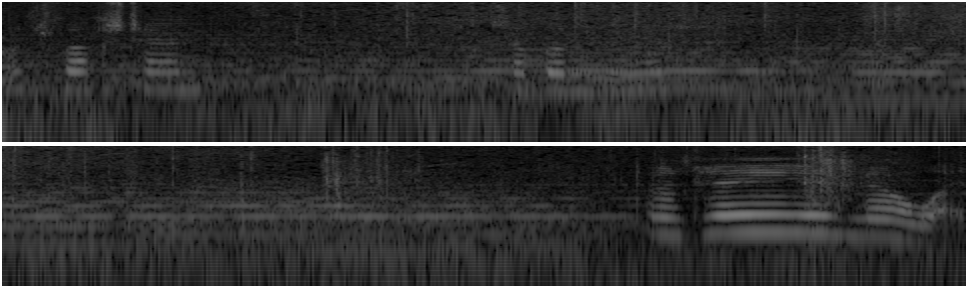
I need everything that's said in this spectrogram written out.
Xbox 10. Somebody Okay, now what?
